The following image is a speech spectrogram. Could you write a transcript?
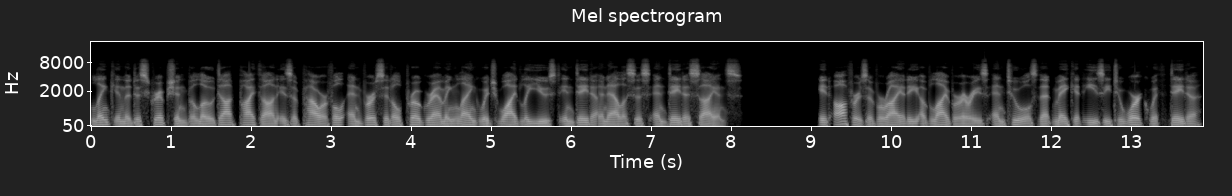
link in the description below. Python is a powerful and versatile programming language widely used in data analysis and data science. It offers a variety of libraries and tools that make it easy to work with data,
